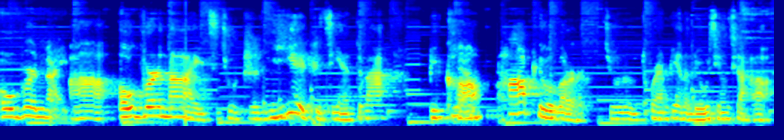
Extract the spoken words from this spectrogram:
overnight. 啊、uh,，overnight 就指一夜之间，对吧？Become popular 就是突然变得流行起来了。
